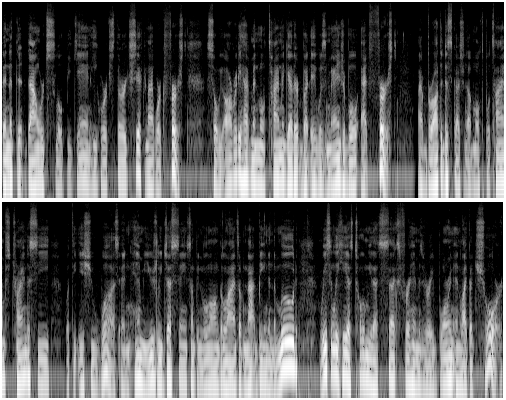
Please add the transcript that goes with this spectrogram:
Then the downward slope began. He works third shift and I work first. So we already have minimal time together, but it was manageable at first. I brought the discussion up multiple times, trying to see what the issue was, and him usually just saying something along the lines of not being in the mood. Recently, he has told me that sex for him is very boring and like a chore.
